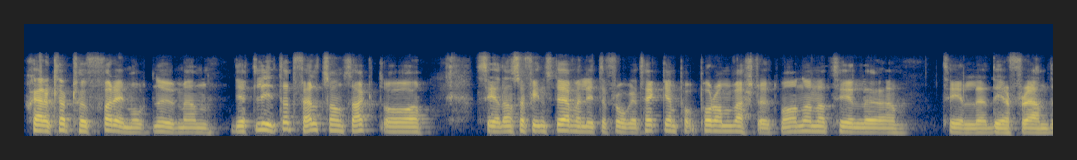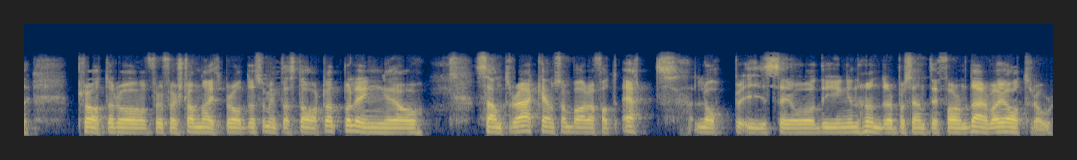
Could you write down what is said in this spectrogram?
Självklart tuffare emot nu men det är ett litet fält som sagt och sedan så finns det även lite frågetecken på, på de värsta utmanarna till, till Dear Friend. Pratar då för det första om Knight Brodde som inte har startat på länge och samt Rackham som bara fått ett lopp i sig och det är ingen hundraprocentig form där vad jag tror.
